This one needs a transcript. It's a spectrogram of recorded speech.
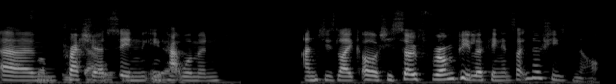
um, precious Catwoman, in in yeah. Catwoman, and she's like, "Oh, she's so frumpy looking." It's like, no, she's not.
